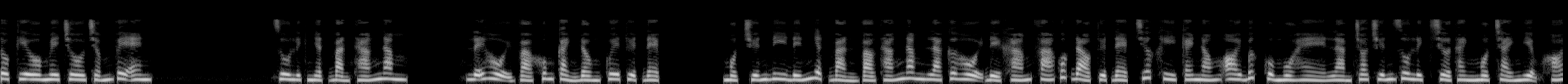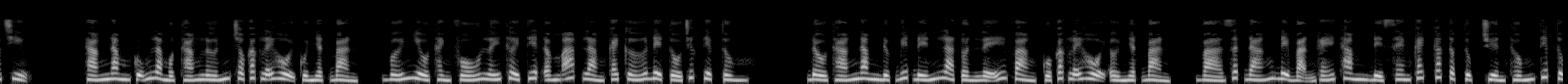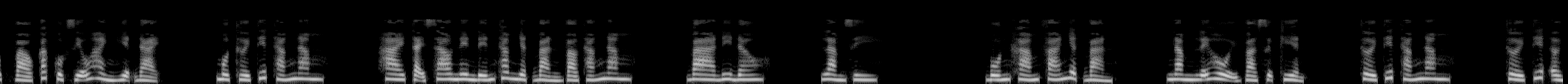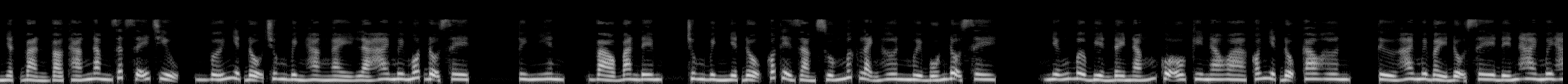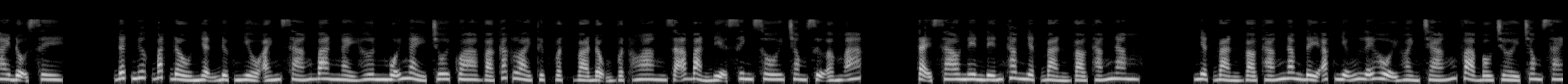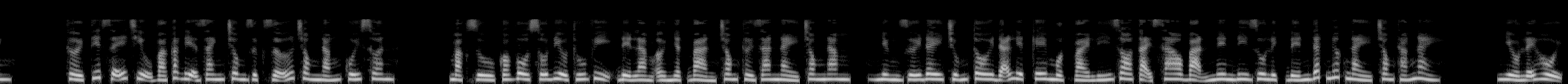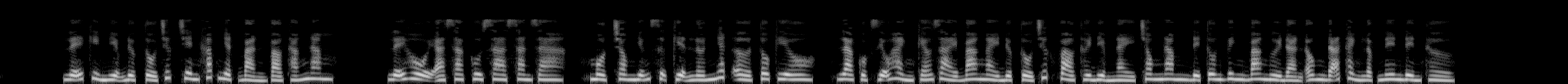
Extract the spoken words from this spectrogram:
Tokyo Metro.vn Du lịch Nhật Bản tháng 5 Lễ hội và khung cảnh đồng quê tuyệt đẹp Một chuyến đi đến Nhật Bản vào tháng 5 là cơ hội để khám phá quốc đảo tuyệt đẹp trước khi cái nóng oi bức của mùa hè làm cho chuyến du lịch trở thành một trải nghiệm khó chịu. Tháng 5 cũng là một tháng lớn cho các lễ hội của Nhật Bản, với nhiều thành phố lấy thời tiết ấm áp làm cái cớ để tổ chức tiệc tùng. Đầu tháng 5 được biết đến là tuần lễ vàng của các lễ hội ở Nhật Bản, và rất đáng để bạn ghé thăm để xem cách các tập tục truyền thống tiếp tục vào các cuộc diễu hành hiện đại. Một thời tiết tháng 5. 2. Tại sao nên đến thăm Nhật Bản vào tháng 5? 3. Đi đâu? Làm gì? 4. Khám phá Nhật Bản. 5. Lễ hội và sự kiện. Thời tiết tháng 5. Thời tiết ở Nhật Bản vào tháng 5 rất dễ chịu, với nhiệt độ trung bình hàng ngày là 21 độ C. Tuy nhiên, vào ban đêm, trung bình nhiệt độ có thể giảm xuống mức lạnh hơn 14 độ C. Những bờ biển đầy nắng của Okinawa có nhiệt độ cao hơn, từ 27 độ C đến 22 độ C. Đất nước bắt đầu nhận được nhiều ánh sáng ban ngày hơn mỗi ngày trôi qua và các loài thực vật và động vật hoang dã bản địa sinh sôi trong sự ấm áp. Tại sao nên đến thăm Nhật Bản vào tháng 5? Nhật Bản vào tháng 5 đầy ắp những lễ hội hoành tráng và bầu trời trong xanh. Thời tiết dễ chịu và các địa danh trông rực rỡ trong nắng cuối xuân. Mặc dù có vô số điều thú vị để làm ở Nhật Bản trong thời gian này trong năm, nhưng dưới đây chúng tôi đã liệt kê một vài lý do tại sao bạn nên đi du lịch đến đất nước này trong tháng này. Nhiều lễ hội. Lễ kỷ niệm được tổ chức trên khắp Nhật Bản vào tháng 5. Lễ hội Asakusa Sanja, một trong những sự kiện lớn nhất ở Tokyo, là cuộc diễu hành kéo dài 3 ngày được tổ chức vào thời điểm này trong năm để tôn vinh ba người đàn ông đã thành lập nên đền thờ.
